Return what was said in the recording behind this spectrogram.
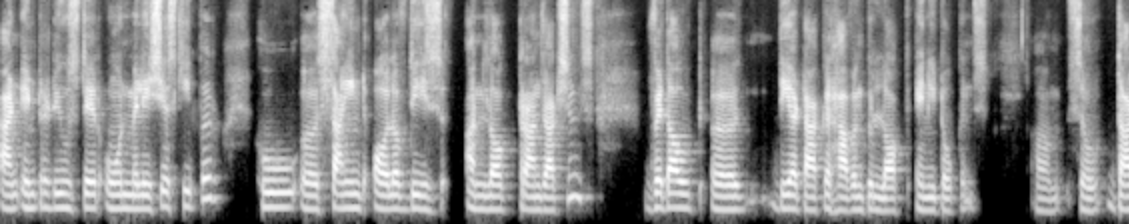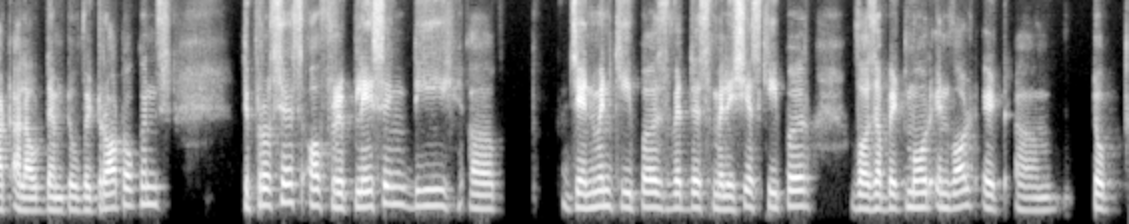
and introduced their own malicious keeper who uh, signed all of these unlocked transactions without uh, the attacker having to lock any tokens. Um, so that allowed them to withdraw tokens. The process of replacing the uh, genuine keepers with this malicious keeper was a bit more involved. It um, took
